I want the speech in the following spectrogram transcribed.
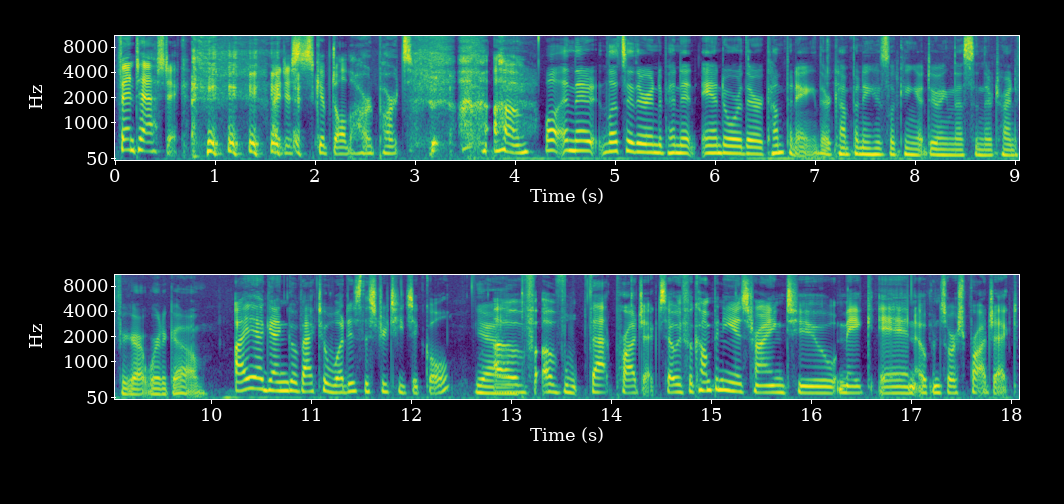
Fantastic. I just skipped all the hard parts. Um, well, and let's say they're independent and or they're a company. They're a company who's looking at doing this and they're trying to figure out where to go. I again go back to what is the strategic goal yeah. of of that project. So if a company is trying to make an open source project,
